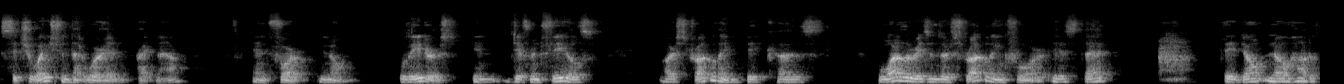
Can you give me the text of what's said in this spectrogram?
situation that we're in right now. And for, you know, leaders in different fields are struggling because one of the reasons they're struggling for is that they don't know how to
